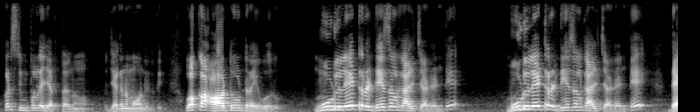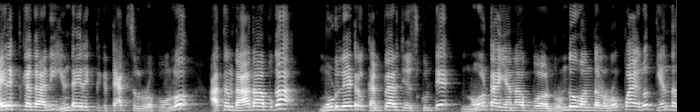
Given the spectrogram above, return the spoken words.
ఇక్కడ సింపుల్గా చెప్తాను జగన్మోహన్ రెడ్డి ఒక ఆటో డ్రైవరు. మూడు లీటర్ డీజిల్ కాల్చాడంటే మూడు లీటర్ డీజిల్ కాల్చాడంటే డైరెక్ట్గా కానీ ఇండైరెక్ట్గా ట్యాక్సుల రూపంలో అతను దాదాపుగా మూడు లీటర్లు కంపేర్ చేసుకుంటే నూట ఎనభై రెండు వందల రూపాయలు కేంద్ర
